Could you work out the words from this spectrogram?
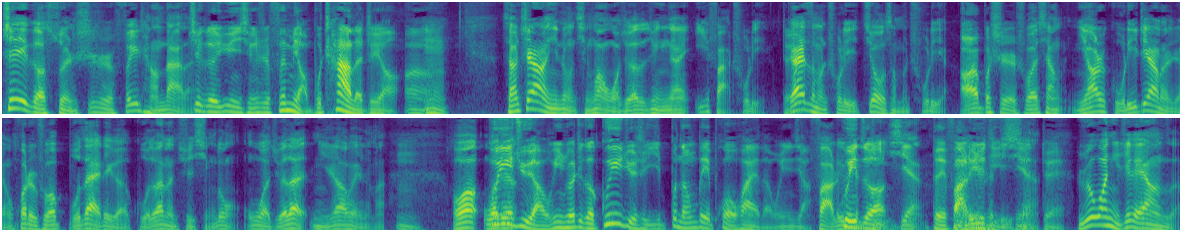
这个损失是非常大的。这个运行是分秒不差的，这要啊。嗯，像这样一种情况，我觉得就应该依法处理，该怎么处理就怎么处理，而不是说像你要是鼓励这样的人，或者说不在这个果断的去行动，我觉得你知道为什么？嗯，我我规矩啊，我跟你说，这个规矩是一不能被破坏的。我跟你讲，法律是规则底线，对法律是是底线。对，如果你这个样子，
